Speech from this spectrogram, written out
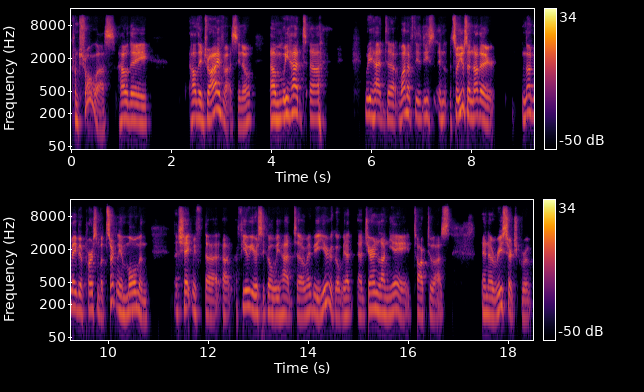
control us how they how they drive us you know um, we had uh, we had uh, one of these in, so here's another not maybe a person but certainly a moment that shaped me the, uh, a few years ago we had uh, maybe a year ago we had uh, Jaron Lanier talk to us in a research group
